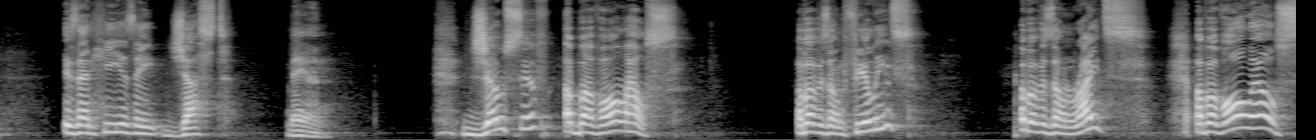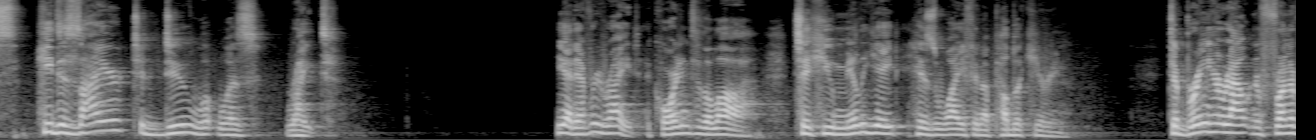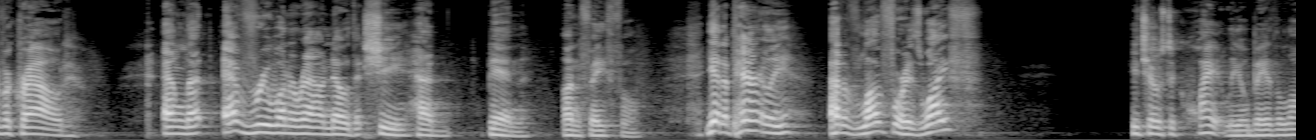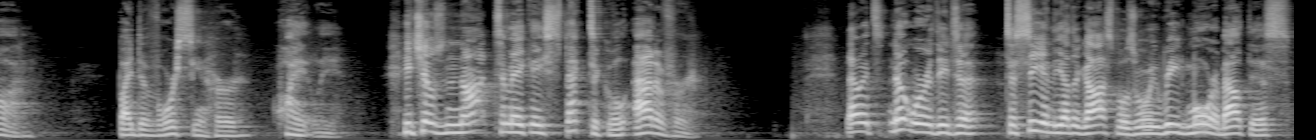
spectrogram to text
is that he is a just man. Joseph, above all else, above his own feelings, above his own rights, above all else, he desired to do what was right. He had every right, according to the law, to humiliate his wife in a public hearing, to bring her out in front of a crowd and let everyone around know that she had been unfaithful. Yet, apparently, out of love for his wife, he chose to quietly obey the law by divorcing her quietly. He chose not to make a spectacle out of her. Now, it's noteworthy to, to see in the other Gospels where we read more about this.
